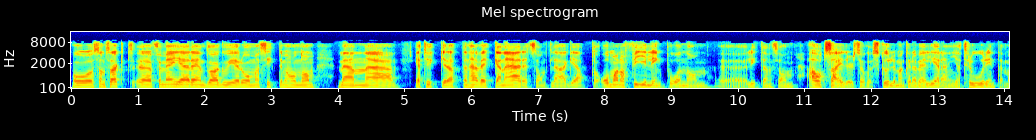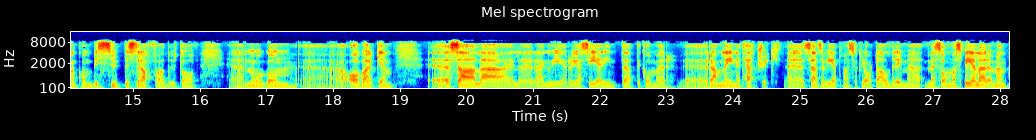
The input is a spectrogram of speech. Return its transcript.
Och som sagt, eh, för mig är det ändå Agüero om man sitter med honom. Men eh, jag tycker att den här veckan är ett sånt läge att om man har feeling på någon liten sån outsider så skulle man kunna välja den. Jag tror inte att man kommer bli superstraffad av någon av varken eh, Sala eller Agüero. Jag ser inte att det kommer eh, ramla in ett hattrick. Eh, sen så vet man såklart aldrig med, med sådana spelare men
